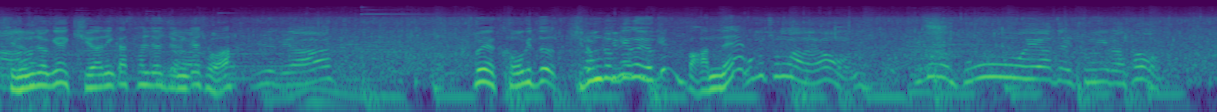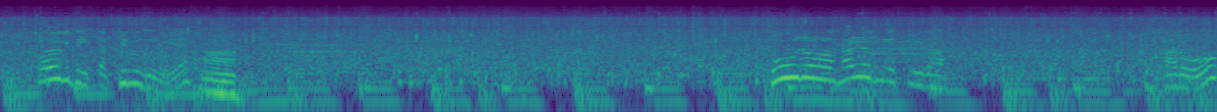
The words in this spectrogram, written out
자, 기름종개 귀하니까 살려주는 게 좋아. 유리야. 왜 거기도 기름종개가 여기 많네? 엄청 많아요. 이- 이거는 보호해야 될 종이라서, 어, 여기도 있다, 기름 종이. 어. 보호종으로 살려주겠습니다. 바로.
